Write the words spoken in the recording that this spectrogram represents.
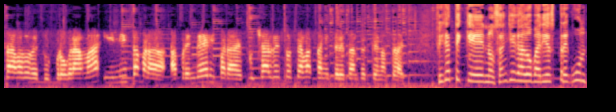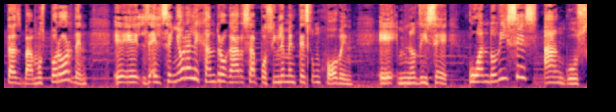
sábado de tu programa y lista para aprender y para escuchar de estos temas tan interesantes que nos traes. Fíjate que nos han llegado varias preguntas, vamos por orden. Eh, el, señor Alejandro Garza posiblemente es un joven, eh, nos dice, cuando dices Angus,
